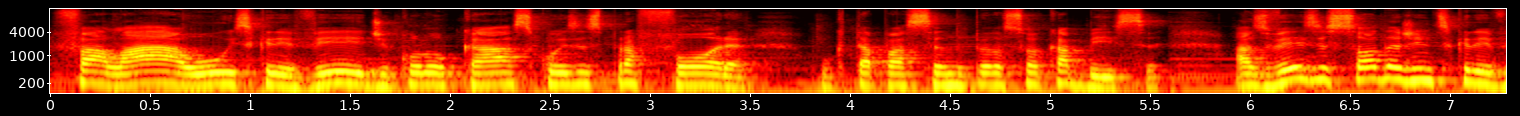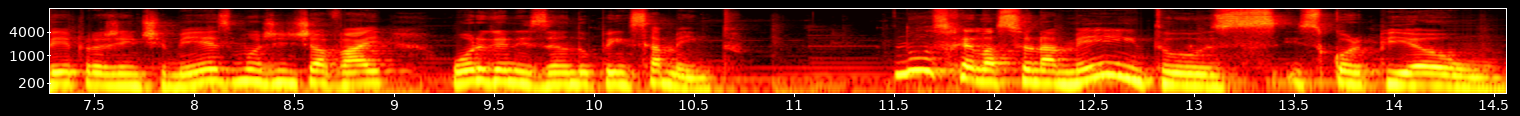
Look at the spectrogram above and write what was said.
falar ou escrever, de colocar as coisas para fora, o que está passando pela sua cabeça. Às vezes, só da gente escrever para a gente mesmo, a gente já vai organizando o pensamento. Nos relacionamentos, escorpião,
